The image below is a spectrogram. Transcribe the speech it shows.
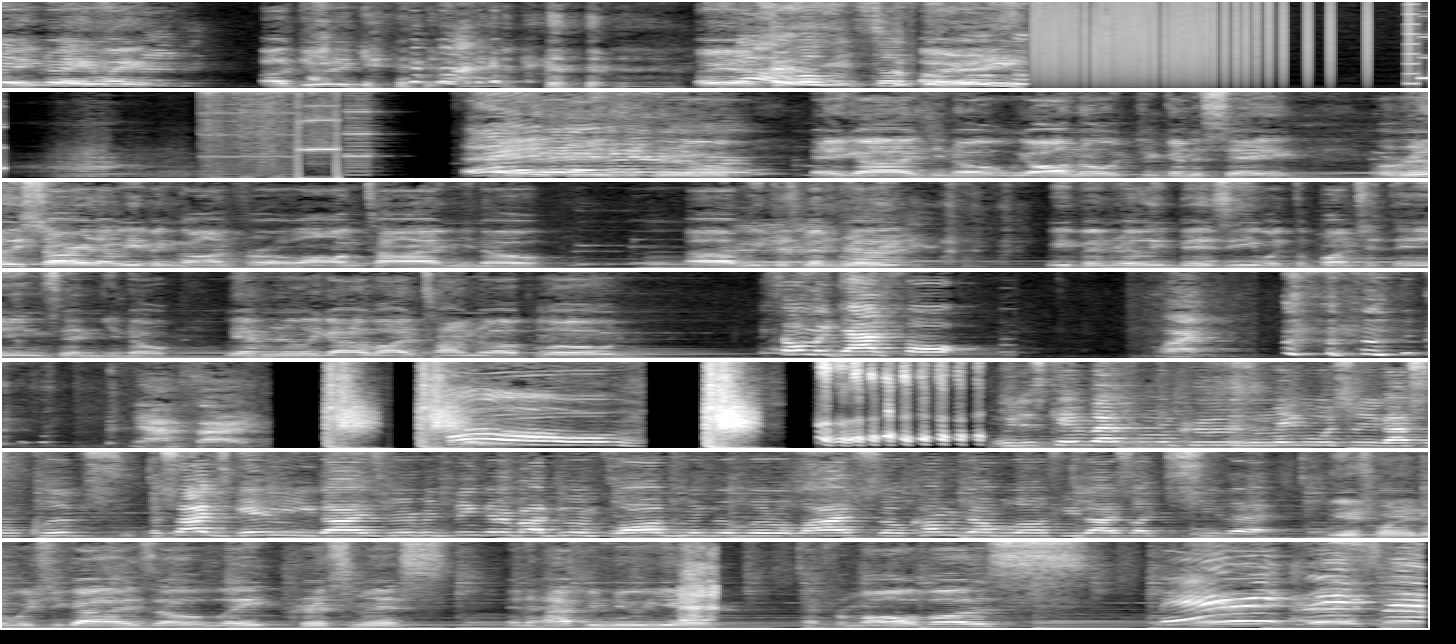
Wait, wait, wait. I'll do it again. oh yeah. Stop, So, focus, so- already? Hey, Hey, crazy crew. Hey guys, you know, we all know what you're gonna say. We're really sorry that we've been gone for a long time, you know. Uh, we've just been really, we've been really busy with a bunch of things and, you know, we haven't really got a lot of time to upload. It's all my dad's fault. What? Yeah, I'm sorry. Oh. We just came back from a cruise and maybe we'll show you guys some clips. Besides gaming, you guys, we've been thinking about doing vlogs, making a little live. So comment down below if you guys like to see that. We just wanted to wish you guys a late Christmas and a happy new year. And from all of us, Merry Christmas.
